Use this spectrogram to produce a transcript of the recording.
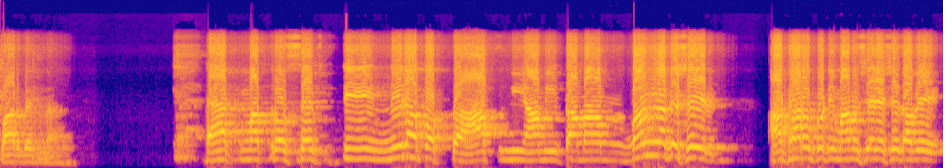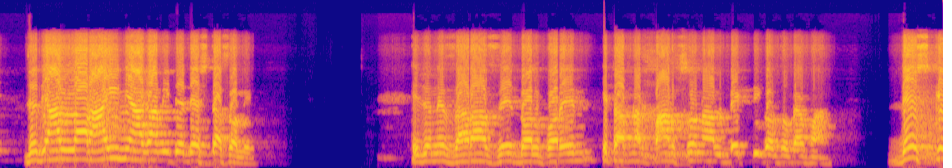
পারবেন না। একমাত্র সেফটি নিরাপত্তা। আপনি, আমি, তামাম বাংলাদেশের আঠারো কোটি মানুষের এসে যাবে যদি আল্লাহর আইনে আগামীতে দেশটা চলে। এই জন্য যারা যে দল করেন, এটা আপনার পার্সোনাল ব্যক্তিগত ব্যাপার। দেশকে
